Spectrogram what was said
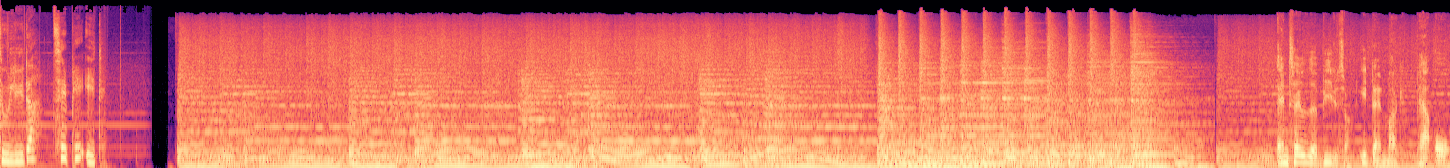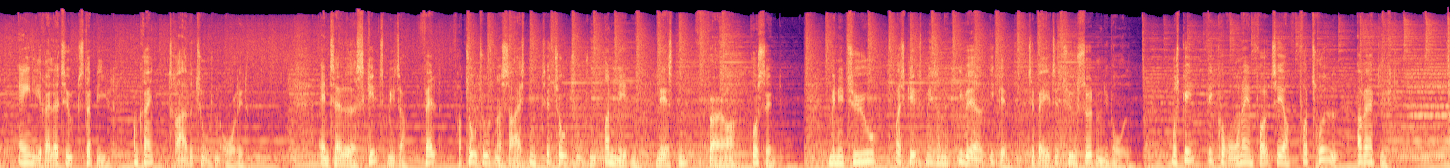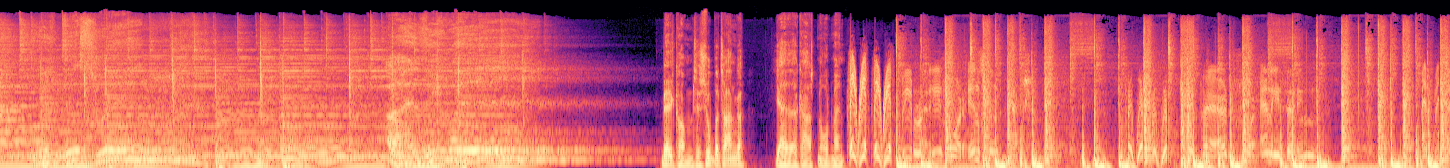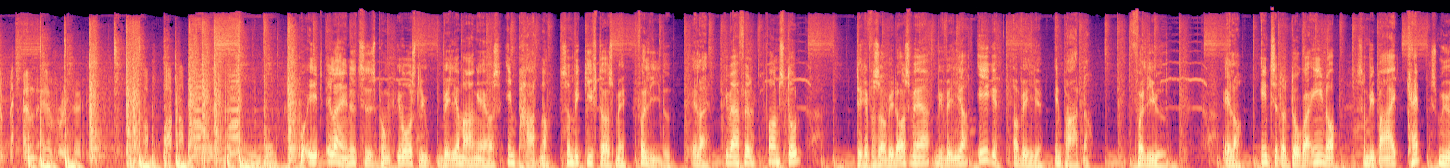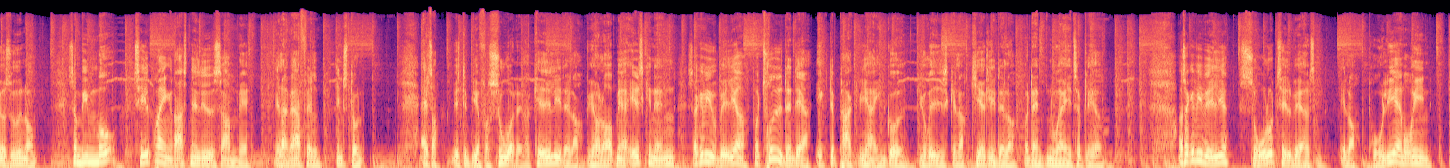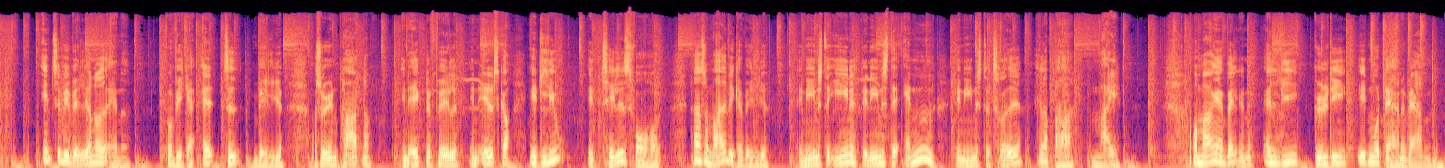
Du lytter til P1. Antallet af hvilelser i Danmark per år er egentlig relativt stabilt, omkring 30.000 årligt. Antallet af skilsmisser faldt fra 2016 til 2019, næsten 40 procent. Men i 20 var skilsmisserne i vejret igen, tilbage til 2017-niveauet. Måske fik coronaen folk til at fortryde at være gift. With this ring. Velkommen til Supertanker. Jeg hedder Carsten Nordmann. Prepared for anything and everything. På et eller andet tidspunkt i vores liv vælger mange af os en partner, som vi gifter os med for livet. Eller i hvert fald for en stund. Det kan for så vidt også være, at vi vælger ikke at vælge en partner for livet. Eller indtil der dukker en op, som vi bare ikke kan smyre os udenom. Som vi må tilbringe resten af livet sammen med. Eller i hvert fald en stund. Altså, hvis det bliver for surt eller kedeligt, eller vi holder op med at elske hinanden, så kan vi jo vælge at fortryde den der ægte pagt, vi har indgået, juridisk eller kirkeligt, eller hvordan den nu er etableret. Og så kan vi vælge solotilværelsen, eller polyamorien, indtil vi vælger noget andet. For vi kan altid vælge at søge en partner, en ægtefælle, en elsker, et liv, et tillidsforhold. Der er så meget, vi kan vælge. Den eneste ene, den eneste anden, den eneste tredje, eller bare mig. Og mange af valgene er lige gyldige i den moderne verden.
